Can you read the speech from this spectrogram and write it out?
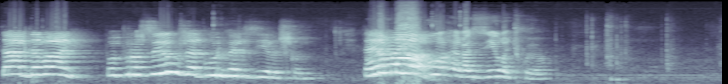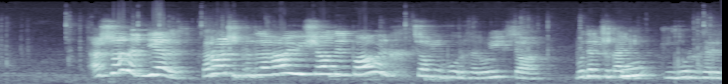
Так, давай. Попросив вже бургер з зірочкою. Та я Нема мала. бургера з зірочкою. А що там делать? Коротше, предлагаю ще один поверх цьому бургеру і все. Будемо чекати бургер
